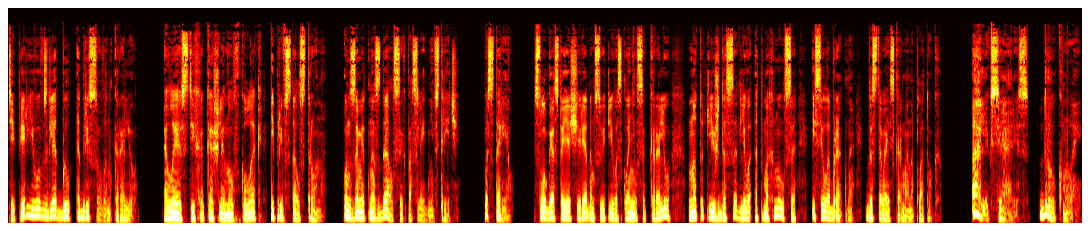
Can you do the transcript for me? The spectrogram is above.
Теперь его взгляд был адресован королю. Элеас тихо кашлянул в кулак и привстал с трона. Он заметно сдал с их последней встречи. Постарел. Слуга, стоящий рядом, суетливо склонился к королю, но тот лишь досадливо отмахнулся и сел обратно, доставая из кармана платок. «Алексиарис, друг мой,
